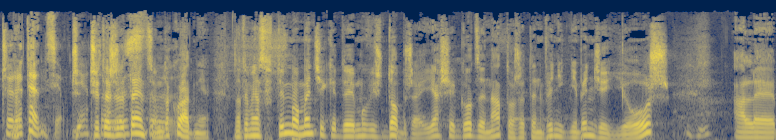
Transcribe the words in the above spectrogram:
czy retencją. Czy, czy też jest... retencją, dokładnie. Natomiast w tym momencie, kiedy mówisz, dobrze, ja się godzę na to, że ten wynik nie będzie już, mhm. ale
